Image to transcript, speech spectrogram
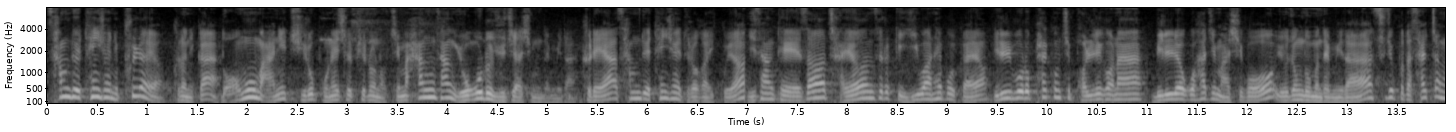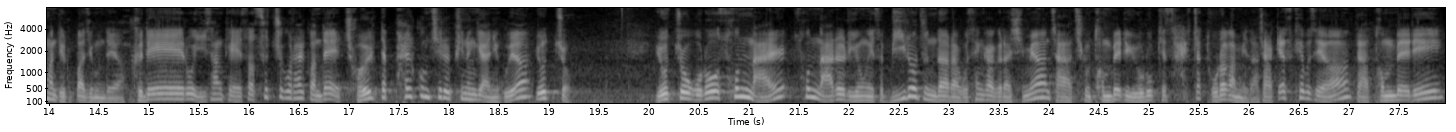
3두의 텐션이 풀려요. 그러니까 너무 많이 뒤로 보내실 필요는 없지만, 항상 요거를 유지하시면 됩니다. 그래야 3두의 텐션이 들어 가 있고요. 이 상태에서 자연스럽게 이완해 볼까요? 일부러 팔꿈치 벌리거나 밀려고 하지 마시고 요 정도면 됩니다. 수직보다 살짝만 뒤로 빠지면 돼요. 그대로 이 상태에서 수축을 할 건데 절대 팔꿈치를 피는 게 아니고요. 요쪽 요쪽으로 손날, 손날을 이용해서 밀어준다라고 생각을 하시면 자 지금 덤벨이 요렇게 살짝 돌아갑니다. 자 계속 해보세요. 자 덤벨이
